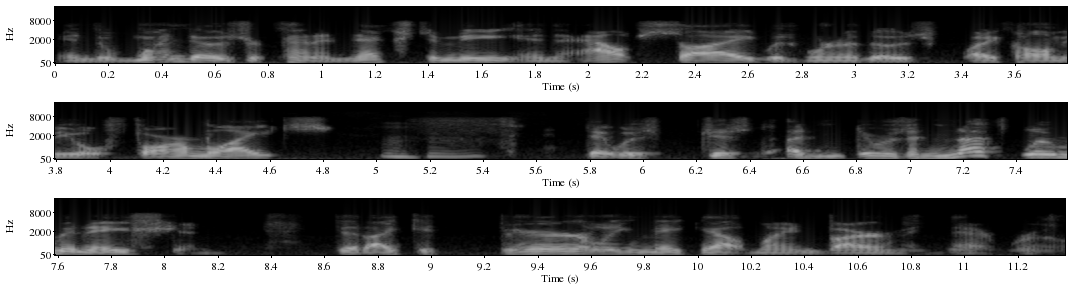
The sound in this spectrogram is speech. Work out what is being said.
and the windows are kind of next to me, and outside was one of those what I call them the old farm lights Mhm. that was just a, there was enough illumination that I could barely make out my environment in that room.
